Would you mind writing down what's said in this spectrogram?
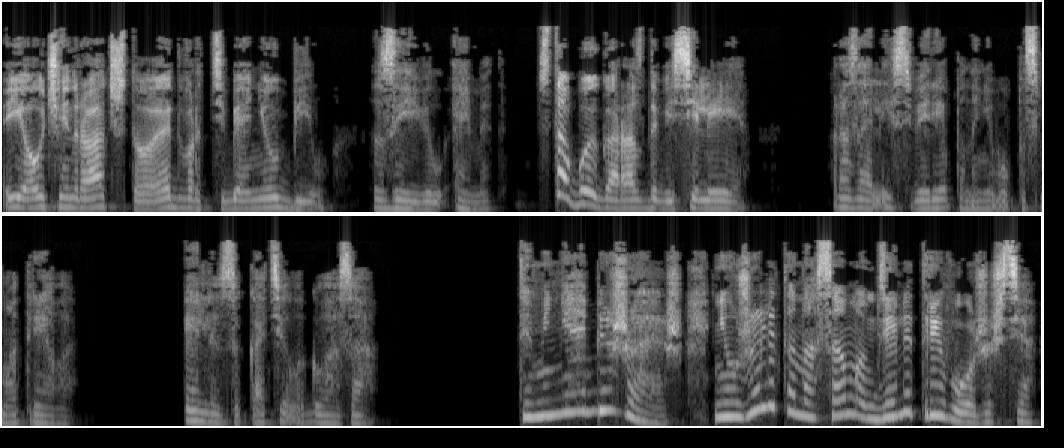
«Я очень рад, что Эдвард тебя не убил», — заявил Эммет. «С тобой гораздо веселее». Розали свирепо на него посмотрела. Элли закатила глаза. «Ты меня обижаешь. Неужели ты на самом деле тревожишься?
